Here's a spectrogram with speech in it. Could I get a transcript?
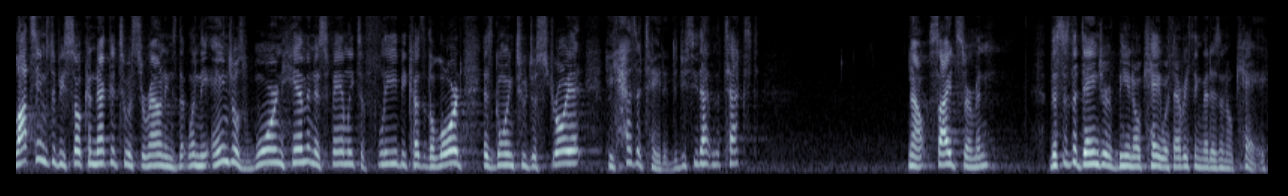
Lot seems to be so connected to his surroundings that when the angels warn him and his family to flee because the Lord is going to destroy it, he hesitated. Did you see that in the text? Now, side sermon this is the danger of being okay with everything that isn't okay,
